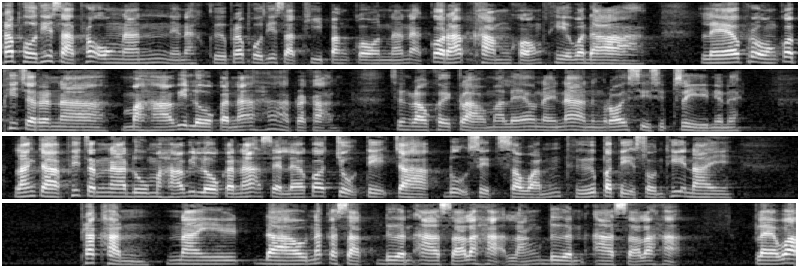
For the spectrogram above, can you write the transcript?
พระโพธิสัตว์พระองค์นั้นเนี่ยนะคือพระโพธิสัตว์ทีปังกรนั้นก็รับคำของเทวดา แล้วพระองค์ก็พิจารณามหาวิโลกนะห้าประการ ซึ่งเราเคยกล่าวมาแล้วในหน้า 144เนี่ยนะหลังจากพิจารณาดูมหาวิโลกนะเสร็จแล้วก็จุติจากดุสิตสวรรค์ถือปฏิสนธิในพระคันในดาวนักษัตริย์ เดือนอาสาฬหะหลังเดือนอาสาฬหะ แปลว่า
